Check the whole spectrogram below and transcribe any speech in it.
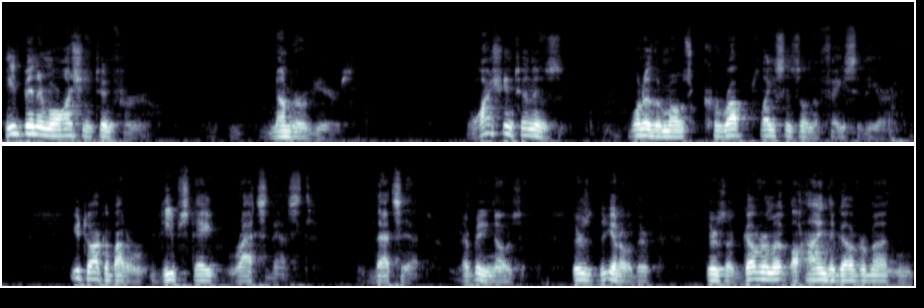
He'd been in Washington for a number of years. Washington is one of the most corrupt places on the face of the earth. You talk about a deep state rat's nest. That's it. Everybody knows it. There's, you know, there, there's a government behind the government and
